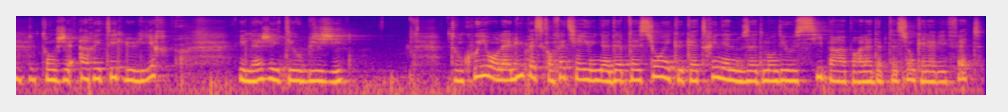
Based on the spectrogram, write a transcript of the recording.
Donc j'ai arrêté de le lire. Et là j'ai été obligée. Donc oui, on l'a lu parce qu'en fait il y a eu une adaptation et que Catherine, elle nous a demandé aussi par rapport à l'adaptation qu'elle avait faite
